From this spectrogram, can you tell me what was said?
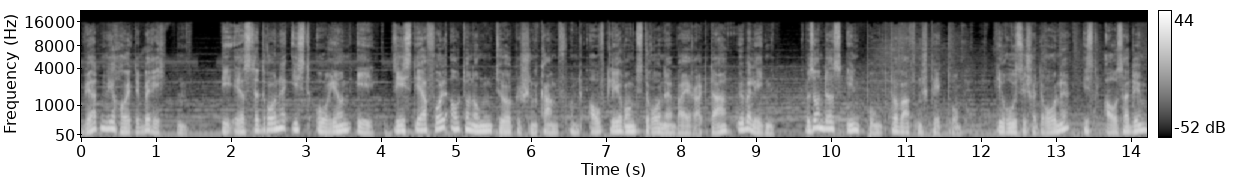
werden wir heute berichten. Die erste Drohne ist Orion E. Sie ist der vollautonomen türkischen Kampf- und Aufklärungsdrohne Bayraktar überlegen, besonders in puncto Waffenspektrum. Die russische Drohne ist außerdem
